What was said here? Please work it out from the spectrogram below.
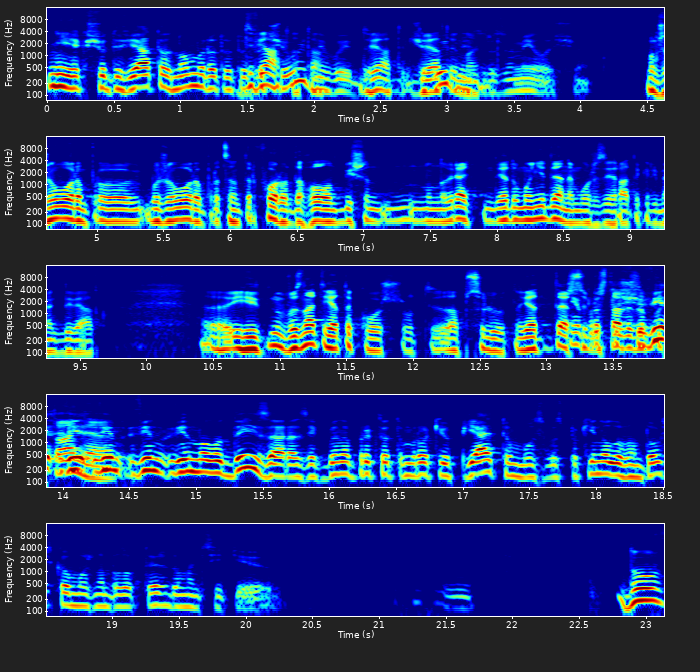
Ні, якщо дев'ятого номера, то тут очевидний вибір. Дев'ятий, очевидний, зрозуміло, що. Ми ж говоримо про ми ж говоримо про центр Форварда. Голланд більше, ну, навряд, я думаю, ніде не може зіграти, крім як дев'ятку. Е, і ну, ви знаєте, я також, от, абсолютно. Я теж Ні, собі ставлю запитання. Він, він, він, він молодий зараз. Якби, наприклад, там років 5 тому спокійно Левандовського можна було б теж до Мансіті Ну,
